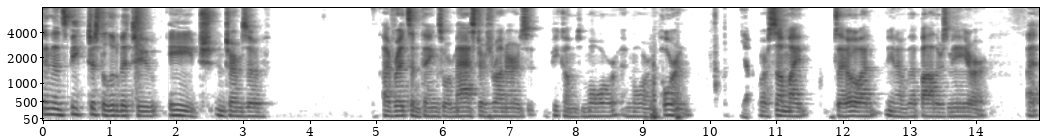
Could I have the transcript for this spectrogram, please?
And then speak just a little bit to age in terms of. I've read some things where masters runners becomes more and more important. Yep. Or some might say, oh, I, you know, that bothers me, or I,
